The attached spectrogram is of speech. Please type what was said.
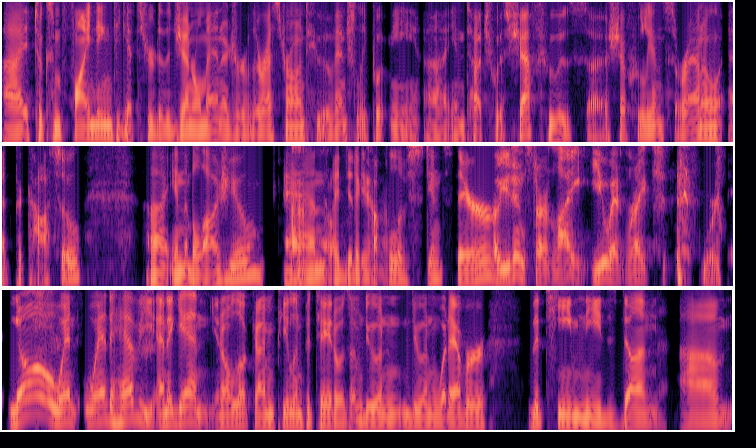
Uh, it took some finding to get through to the general manager of the restaurant, who eventually put me uh, in touch with chef, who is uh, Chef Julian Serrano at Picasso uh, in the Bellagio, and oh, I did a yeah. couple of stints there. Oh, you didn't start light; you went right. no, went went heavy. And again, you know, look, I'm peeling potatoes. I'm doing doing whatever the team needs done. Um,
